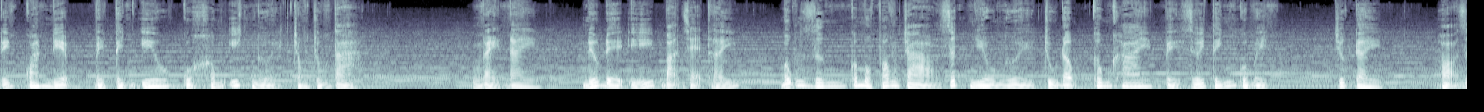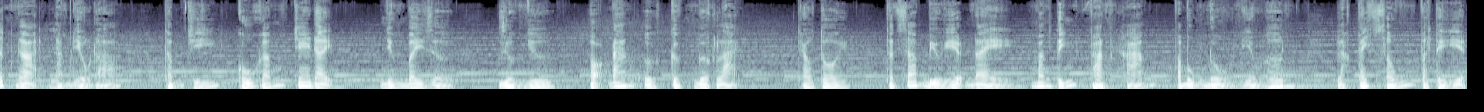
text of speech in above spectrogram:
đến quan niệm về tình yêu của không ít người trong chúng ta ngày nay, nếu để ý bạn sẽ thấy, bỗng dưng có một phong trào rất nhiều người chủ động công khai về giới tính của mình. Trước đây, họ rất ngại làm điều đó, thậm chí cố gắng che đậy. Nhưng bây giờ, dường như họ đang ở cực ngược lại. Theo tôi, thật ra biểu hiện này mang tính phản kháng và bùng nổ nhiều hơn là cách sống và thể hiện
